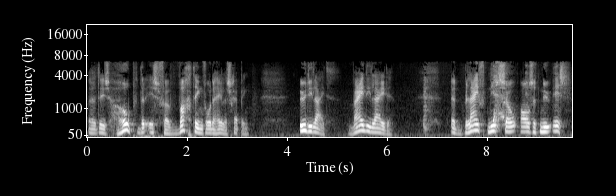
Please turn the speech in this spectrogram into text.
Het is hoop, er is verwachting voor de hele schepping. U die lijdt, wij die lijden. Het blijft niet zoals het nu is.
